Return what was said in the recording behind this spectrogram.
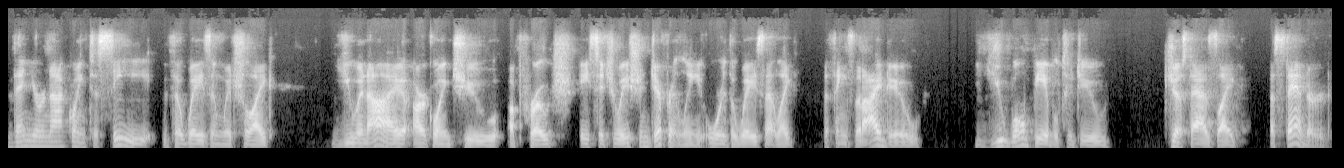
then you're not going to see the ways in which like you and I are going to approach a situation differently, or the ways that like the things that I do, you won't be able to do just as like a standard.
